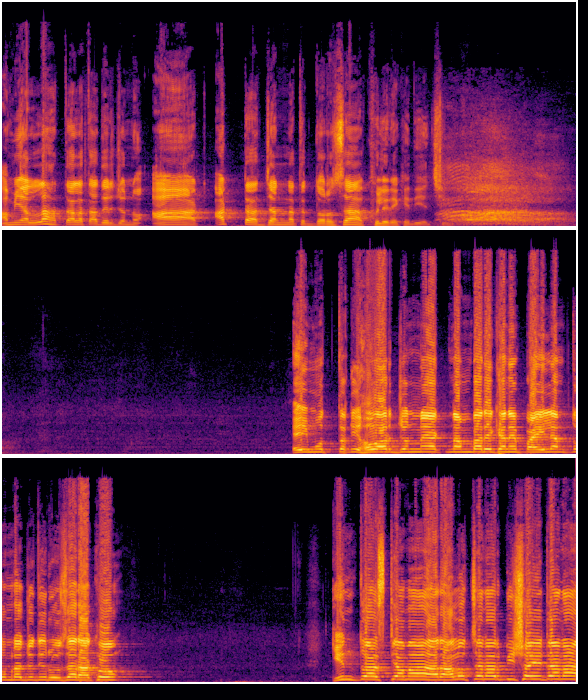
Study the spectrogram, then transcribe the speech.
আমি আল্লাহ তালা তাদের জন্য আট, আটটা জান্নাতের দরজা খুলে রেখে দিয়েছি। এই মোত্তাকি হওয়ার জন্য এক নাম্বার এখানে পাইলাম, তোমরা যদি রোজা রাখো। কিন্তু আজকে আমার আলোচনার বিষয় এটা না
